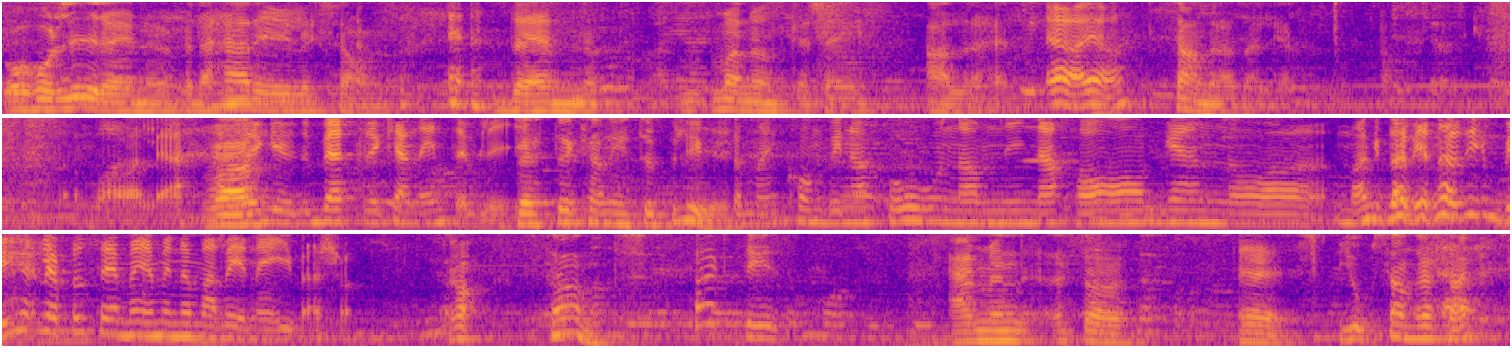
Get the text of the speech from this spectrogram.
och håll i dig nu för det här är ju liksom den man önskar sig allra helst. Ja, ja. Sandra Dahlén. Va? Herregud, bättre kan det inte bli. Bättre kan det inte bli. Som en kombination av Nina Hagen och Magdalena Ribbing höll jag på att säga, men jag menar Malena Ivarsson. Ja, sant. Faktiskt. Nej men alltså, Eh, jo, Sandra sagt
